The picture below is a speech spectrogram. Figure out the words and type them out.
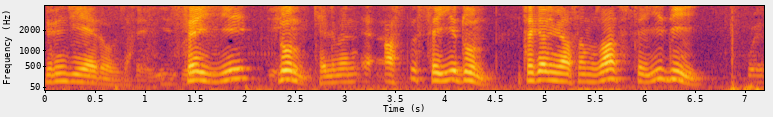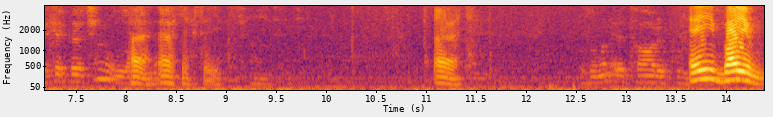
birinci y'de olacak. Seyyid. Seyyidun. Kelimenin aslı seyyidun. Mütekellim yazsa muzaf seyyidi. Bu erkekler için mi He, kullanılıyor? erkek seyyid. Evet. Zaman. Ey bayım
